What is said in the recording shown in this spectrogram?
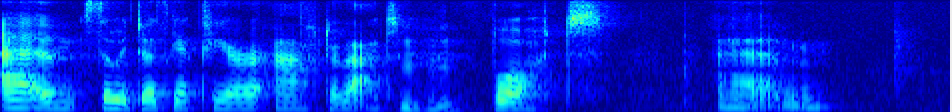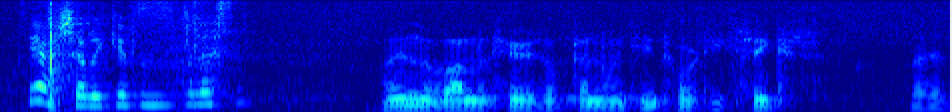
Um, so it does get clearer after that. hmm But um, yeah, shall we give him a listen? I'm the volunteers up to 1936. Right.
